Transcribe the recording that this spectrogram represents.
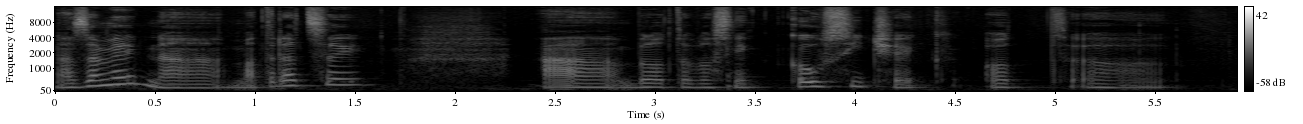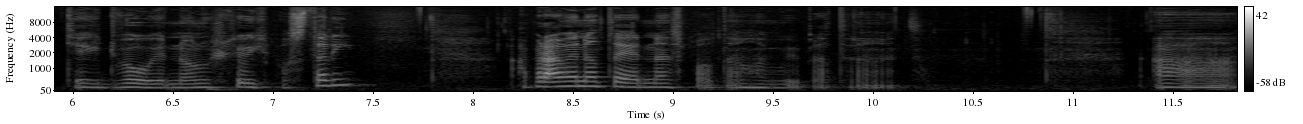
na zemi, na matraci a bylo to vlastně kousíček od uh, těch dvou jednolůžkových postelí. A právě na té jedné spal tenhle můj bratranec. A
